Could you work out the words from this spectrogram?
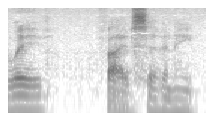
Wave 578.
